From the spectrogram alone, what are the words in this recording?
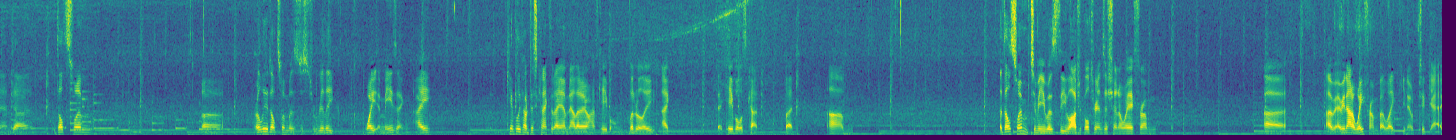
And uh, Adult Swim, uh, early Adult Swim was just really quite amazing. I can't believe how disconnected I am now that I don't have cable. Literally, I that cable is cut. But um, Adult Swim to me was the logical transition away from. Uh, I mean, not away from, but like you know, to uh,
